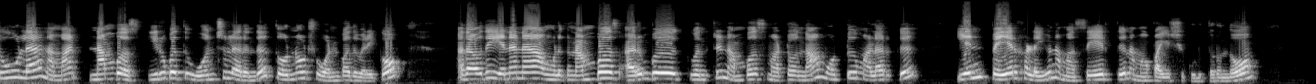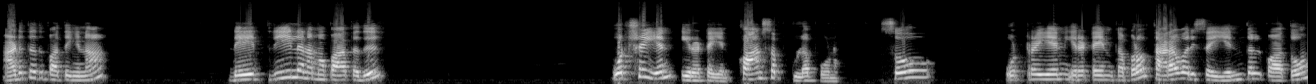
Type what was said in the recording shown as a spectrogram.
டூல நம்ம நம்பர்ஸ் இருபத்தி ஒன்றுல இருந்து தொண்ணூற்று ஒன்பது வரைக்கும். அதாவது என்னென்ன அவங்களுக்கு நம்பர்ஸ் அரும்புக்கு வந்துட்டு நம்பர்ஸ் மட்டும்தான் மொட்டு மலருக்கு என் பெயர்களையும் நம்ம சேர்த்து நம்ம பயிற்சி கொடுத்துருந்தோம். அடுத்தது பார்த்தீங்கன்னா டே த்ரீல நம்ம பார்த்தது ஒற்றை எண் இரட்டை எண் கான்செப்ட் குள்ள போனோம். ஸோ ஒற்றை எண் இரட்டை அப்புறம் தரவரிசை எண்கள் பார்த்தோம்.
